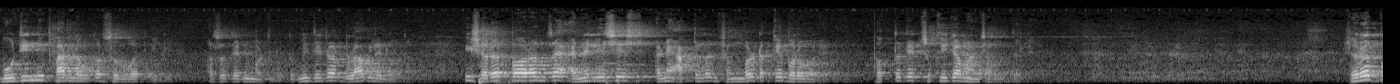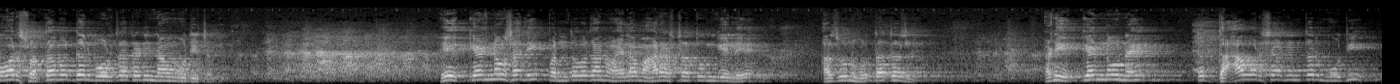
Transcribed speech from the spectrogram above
मोदींनी फार लवकर सुरुवात केली असं त्यांनी म्हटलं होतं. मी त्याच्यावर ब्लॉग लिहिलं होतं. की शरद पवारांचं ॲनालिसिस आणि आकलन शंभर टक्के बरोबर आहे. फक्त ते चुकीच्या माणसाबद्दल आहे. शरद पवार स्वतःबद्दल बोलतात आणि नाव मोदीचं घेतात. हे एक्क्याण्णव साली पंतप्रधान व्हायला महाराष्ट्रातून गेले अजून होतातच आहे आणि एक्क्याण्णव नाही तर दहा वर्षानंतर मोदी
